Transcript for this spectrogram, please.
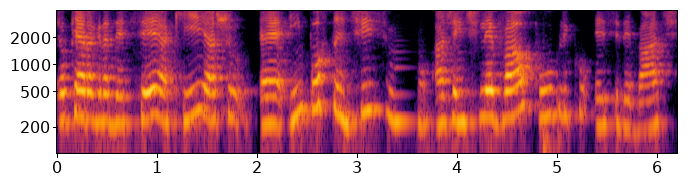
eu quero agradecer aqui, acho é, importantíssimo a gente levar ao público esse debate.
